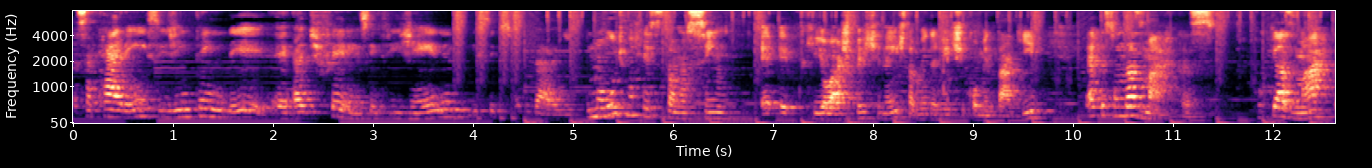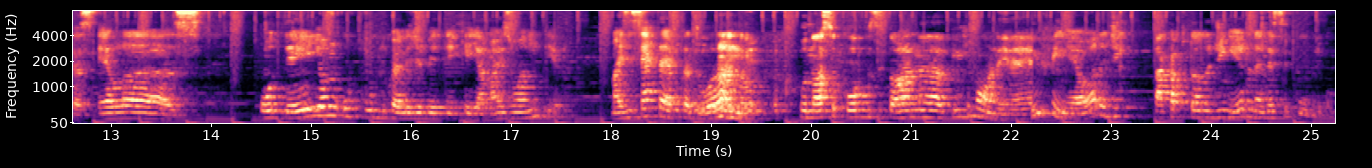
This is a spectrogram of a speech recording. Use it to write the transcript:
essa carência de entender é, a diferença entre gênero e sexualidade. Uma última questão, assim, é, é, que eu acho pertinente também da gente comentar aqui, é a questão das marcas. Porque as marcas, elas odeiam o público LGBTQIA mais o ano inteiro. Mas em certa época do ano, o nosso corpo se torna pink money, né? Enfim, é hora de estar tá captando dinheiro né, desse público.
